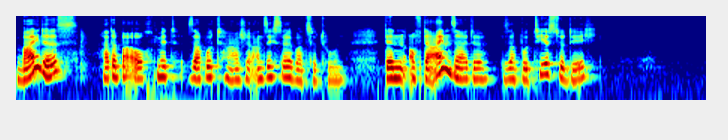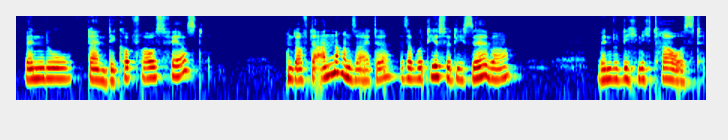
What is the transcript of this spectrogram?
Beides hat aber auch mit Sabotage an sich selber zu tun. Denn auf der einen Seite sabotierst du dich, wenn du deinen Dickkopf rausfährst, und auf der anderen Seite sabotierst du dich selber, wenn du dich nicht traust,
